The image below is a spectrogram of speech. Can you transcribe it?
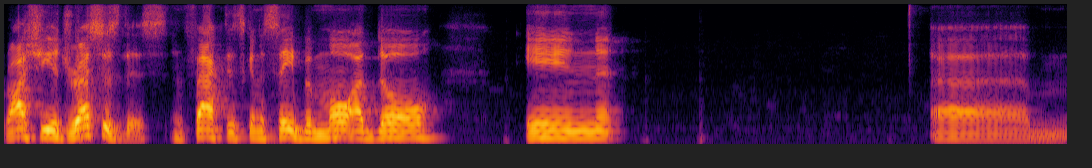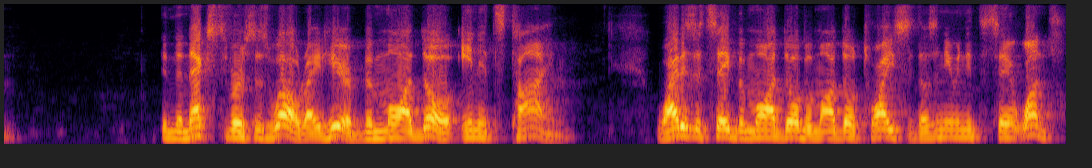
Rashi addresses this. In fact, it's going to say b'mo ado in um, in the next verse as well, right here, b'mo ado in its time. Why does it say b'mo ado b'mo ado twice? It doesn't even need to say it once.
